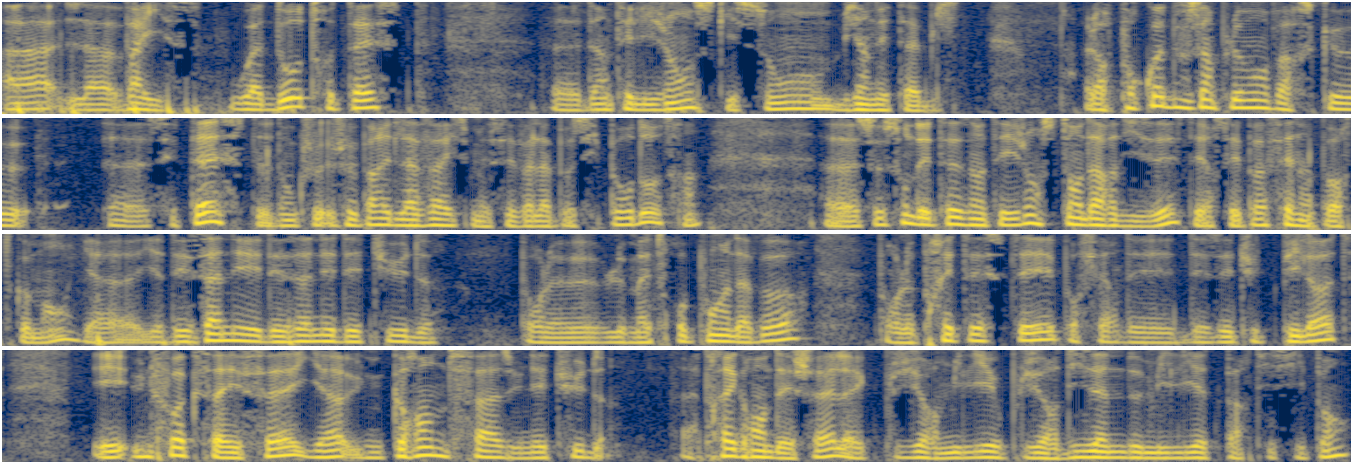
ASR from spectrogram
à la Weiss ou à d'autres tests euh, d'intelligence qui sont bien établis. Alors pourquoi Tout simplement parce que ces tests, donc je, vais parler de la Vice, mais c'est valable aussi pour d'autres, hein, ce sont des tests d'intelligence standardisés, c'est-à-dire c'est pas fait n'importe comment. Il y, a, des années et des années d'études pour le, le, mettre au point d'abord, pour le prétester, pour faire des, des, études pilotes. Et une fois que ça est fait, il y a une grande phase, une étude à très grande échelle, avec plusieurs milliers ou plusieurs dizaines de milliers de participants,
